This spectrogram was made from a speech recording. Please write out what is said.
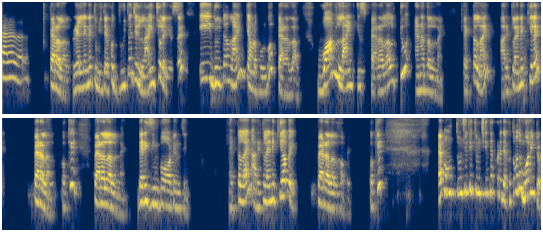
parallel. Parallel rail লাইনে তুমি দেখো দুইটা যে লাইন চলে গেছে এই দুইটা লাইনকে আমরা বলব parallel one line is parallel to another line একটা লাইন আরেক লাইনে কি line parallel okay parallel line that is important thing একটা লাইন আর একটা লাইনে কি হবে? প্যারালাল হবে ওকে এবং তুমি যদি তুমি চিন্তা করে দেখো তোমাদের মনিটর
